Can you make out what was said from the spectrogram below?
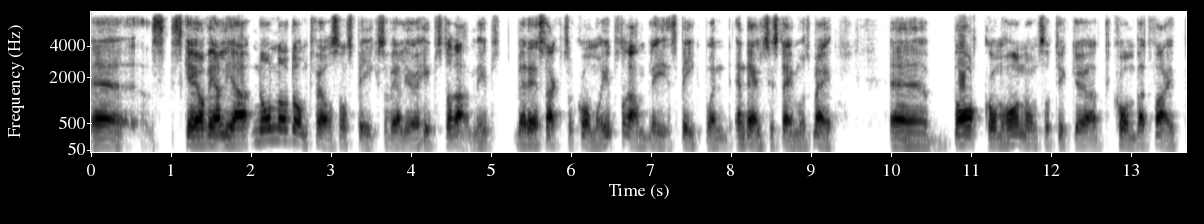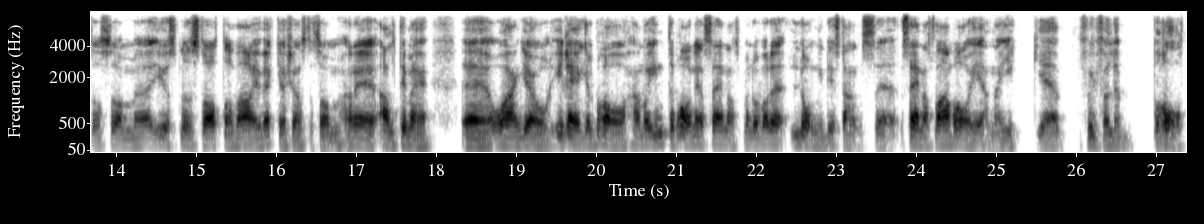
eh, ska jag välja någon av de två som spik så väljer jag Hipsteram. Med det sagt så kommer Hipsteram bli spik på en, en del system hos mig. Eh, bakom honom så tycker jag att Combat Fighter som eh, just nu startar varje vecka känns det som. Han är alltid med eh, och han går i regel bra. Han var inte bra näst senast men då var det lång distans. Eh, senast var han bra igen. Han gick, eh, fullföljde desperat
